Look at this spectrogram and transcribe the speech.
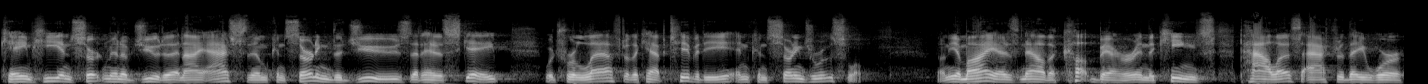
came he and certain men of Judah, and I asked them concerning the Jews that had escaped, which were left of the captivity, and concerning Jerusalem. Now, Nehemiah is now the cupbearer in the king's palace after they were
